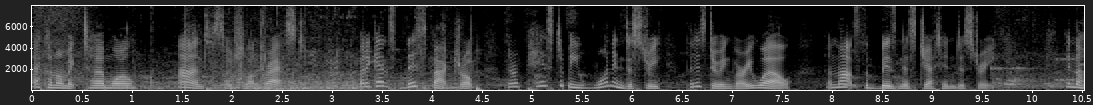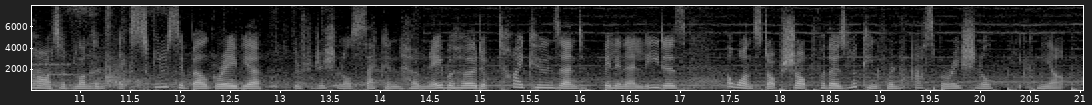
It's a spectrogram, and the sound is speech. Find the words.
economic turmoil and social unrest. But against this backdrop, there appears to be one industry that is doing very well, and that's the business jet industry. In the heart of London's exclusive Belgravia, the traditional second home neighbourhood of tycoons and billionaire leaders, a one-stop shop for those looking for an aspirational pick-me-up.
